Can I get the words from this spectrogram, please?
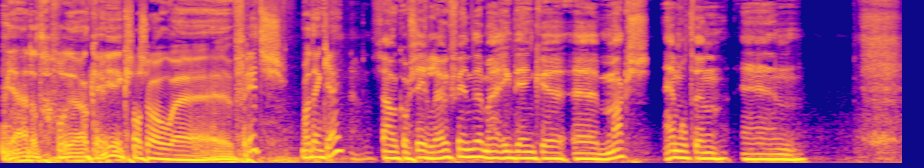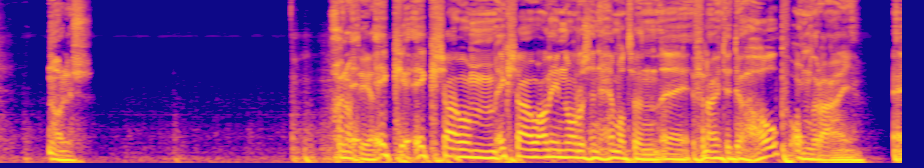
Ja, dat gevoel. Oké, ik zal zo. eh, Frits, wat denk jij? Nou, dat zou ik op zich leuk vinden. Maar ik denk eh, eh, Max, Hamilton en Norris. Genoteerd. Ik, ik, zou hem, ik zou alleen Norris en Hamilton eh, vanuit de hoop omdraaien. Eh,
